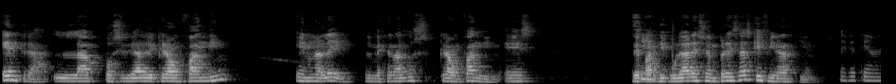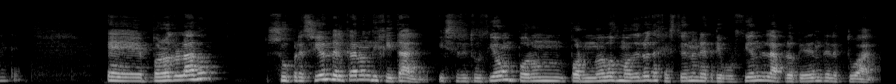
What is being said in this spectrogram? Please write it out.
entra la posibilidad de crowdfunding en una ley. El mecenazgo es crowdfunding, es de Sí. particulares o empresas que financien. Efectivamente. Eh, por otro lado, supresión del canon digital y sustitución por, un, por nuevos modelos de gestión y retribución de la propiedad intelectual,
